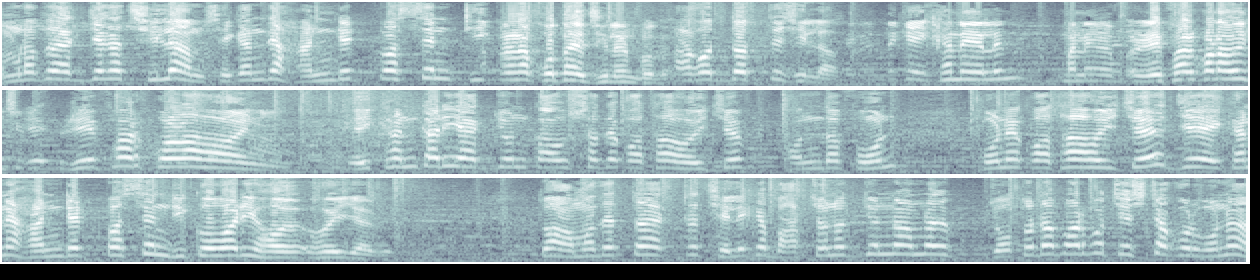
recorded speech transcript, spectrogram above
আমরা তো এক জায়গায় ছিলাম সেখান থেকে হান্ড্রেড পার্সেন্ট ঠিক আপনারা কোথায় ছিলেন প্রথমে? কাগজ দত্তে ছিলাম। এখান থেকে এখানে এলেন? মানে রেফার করা হয়েছিল? রেফার করা হয়নি। এইখানকারই একজন কারোর সাথে কথা হয়েছে অন দ্য ফোন ফোনে কথা হয়েছে যে এখানে হান্ড্রেড পার্সেন্ট রিকভারি হয়ে যাবে। তো আমাদের তো একটা ছেলেকে বাঁচানোর জন্য আমরা যতটা পারব চেষ্টা করব না?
